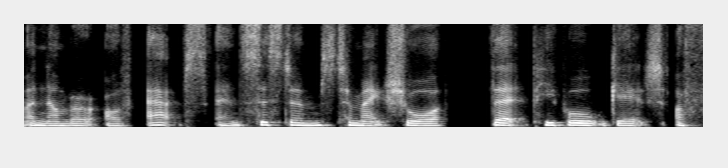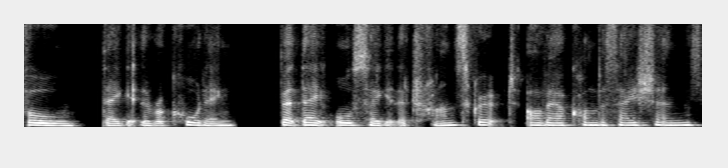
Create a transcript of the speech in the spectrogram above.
a number of apps and systems to make sure that people get a full, they get the recording, but they also get the transcript of our conversations.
